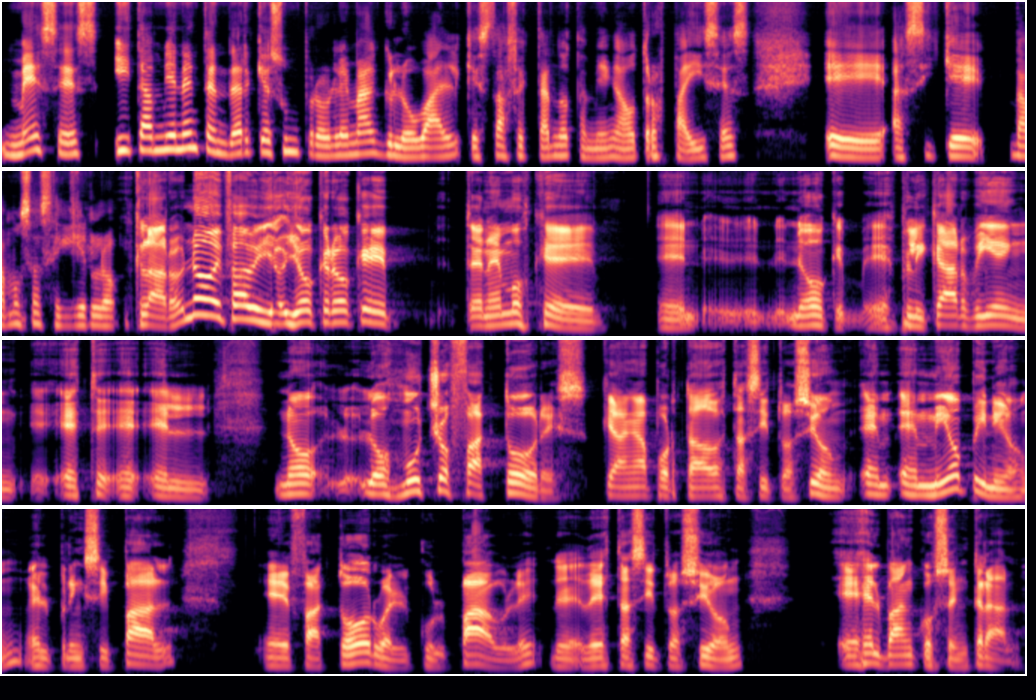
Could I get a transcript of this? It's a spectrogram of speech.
meses y también entender que es un problema global que está afectando también a otros países eh, así que vamos a seguirlo. Claro, no, y Fabi, yo, creo que tenemos que, eh, no, explicar bien este, e, el, no, los muchos factores que han aportado a esta situación. En, mi opinión, el principal eh, factor o el culpable de esta situación es el Banco Central.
